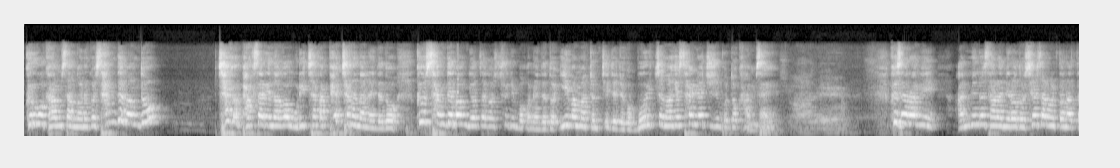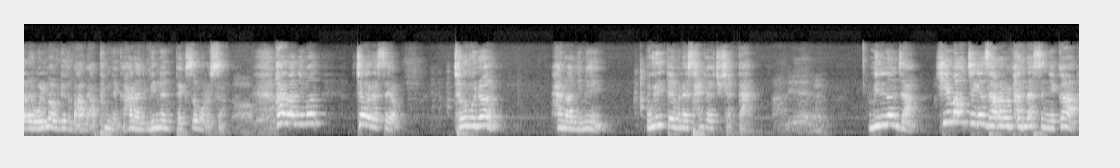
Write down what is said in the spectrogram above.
그리고 감사한 거는 그 상대방도 차가 박살이 나가 우리 차가 폐차가 나는데도 그 상대방 여자가 술이 먹었는데도 이마만 좀 찢어지고 멀쩡하게 살려주신 것도 감사해. 그 사람이 안 믿는 사람이라도 세상을 떠났다라 얼마나 우리도 마음이 아픕니까? 하나님 믿는 백성으로서. 하나님은 제가 그랬어요. 저분은 하나님이 우리 때문에 살려주셨다. 믿는 자, 희망적인 사람을 만났으니까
